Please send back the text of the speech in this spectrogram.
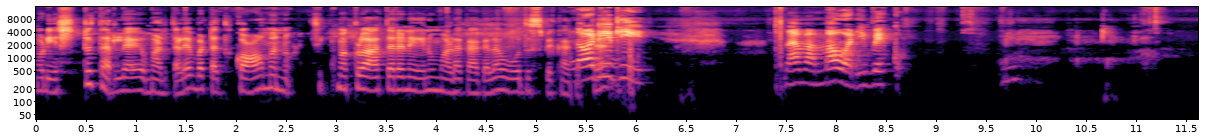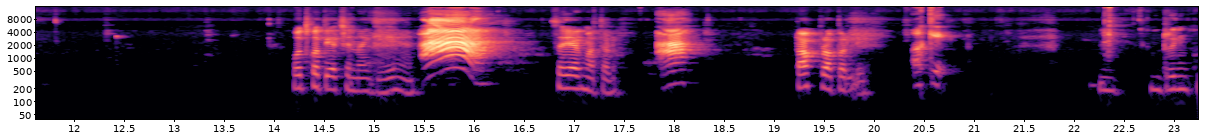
ನೋಡಿ ಎಷ್ಟು ತರಲೆ ಮಾಡ್ತಾಳೆ ಬಟ್ ಅದು ಕಾಮನ್ನು ಚಿಕ್ಕ ಮಕ್ಕಳು ಆ ಥರನೇ ಏನೂ ಮಾಡೋಕ್ಕಾಗಲ್ಲ ಓದಿಸ್ಬೇಕಾಗತ್ತೆ. ನಮ್ಮಮ್ಮ ಹೊಡಿಬೇಕು. ಓದ್ಕೋತೀಯ ಚೆನ್ನಾಗಿ? ಸರಿಯಾಗಿ ಮಾತಾಡು. ಟಾಕ್ ಪ್ರಾಪರ್ಲಿ ಓಕೆ ಹ್ಞೂ ಡ್ರಿಂಕ್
